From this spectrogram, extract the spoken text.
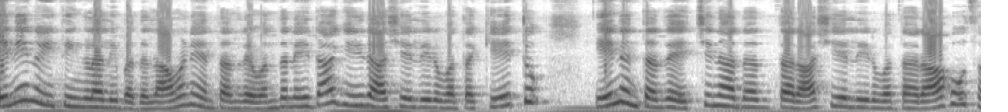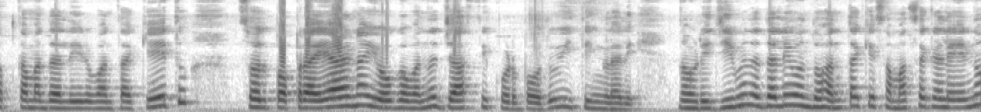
ಏನೇನು ಈ ತಿಂಗಳಲ್ಲಿ ಬದಲಾವಣೆ ಅಂತಂದರೆ ಒಂದನೇದಾಗಿ ರಾಶಿಯಲ್ಲಿರುವಂಥ ಕೇತು. ಏನಂತಂದರೆ ಹೆಚ್ಚಿನಾದಂಥ ರಾಶಿಯಲ್ಲಿರುವಂಥ ರಾಹು ಸಪ್ತಮದಲ್ಲಿರುವಂಥ ಕೇತು. ಸ್ವಲ್ಪ ಪ್ರಯಾಣ ಯೋಗವನ್ನು ಜಾಸ್ತಿ ಕೊಡ್ಬೋದು ಈ ತಿಂಗಳಲ್ಲಿ. ನೋಡಿ, ಜೀವನದಲ್ಲಿ ಒಂದು ಹಂತಕ್ಕೆ ಸಮಸ್ಯೆಗಳೇನೋ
